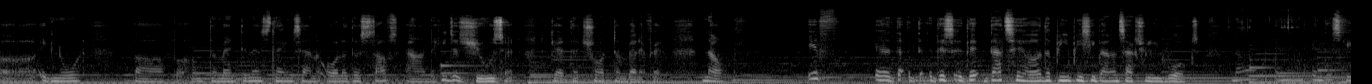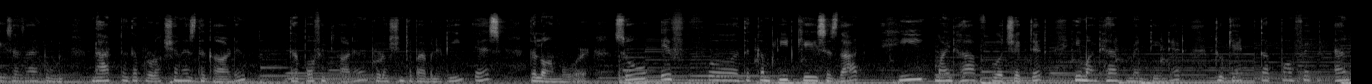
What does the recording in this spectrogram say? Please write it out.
uh ignored uh, the maintenance things and all other stuffs and he just used it to get that short term benefit. Now if uh, th- th- this th- that's here the ppc balance actually works. Now in, in this case as i told that the production is the garden the perfect garden production capability is the lawnmower. So if uh, the complete case is that he might have checked it he might have maintained it to get the perfect and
